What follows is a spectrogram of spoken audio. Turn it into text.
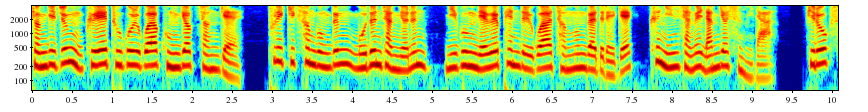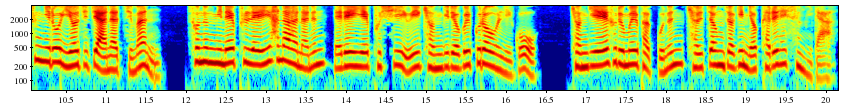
경기 중 그의 두 골과 공격 전개, 프리킥 성공 등 모든 장면은 미국 내외 팬들과 전문가들에게 큰 인상을 남겼습니다. 비록 승리로 이어지지 않았지만 손흥민의 플레이 하나하나는 LAFC의 경기력을 끌어올리고 경기의 흐름을 바꾸는 결정적인 역할을 했습니다.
